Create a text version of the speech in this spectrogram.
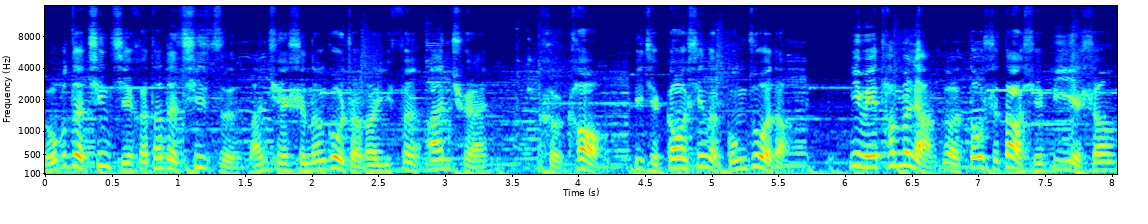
罗伯特清崎和他的妻子完全是能够找到一份安全、可靠并且高薪的工作的，因为他们两个都是大学毕业生，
